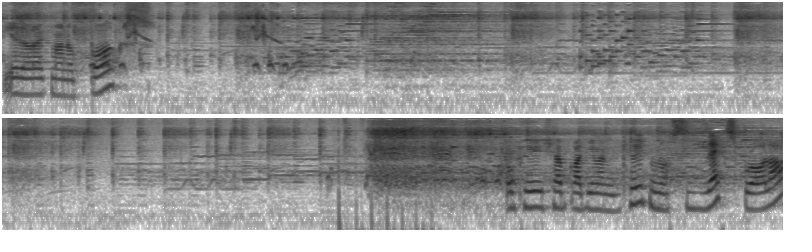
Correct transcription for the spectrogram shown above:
Hier direkt mal eine Box. Okay, ich habe gerade jemanden gekillt, nur noch sechs Brawler.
